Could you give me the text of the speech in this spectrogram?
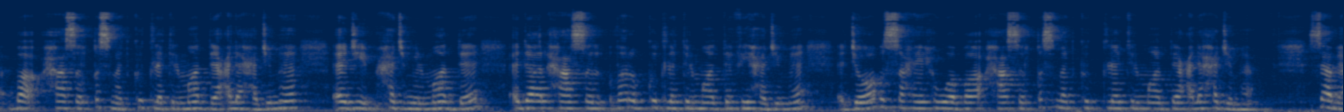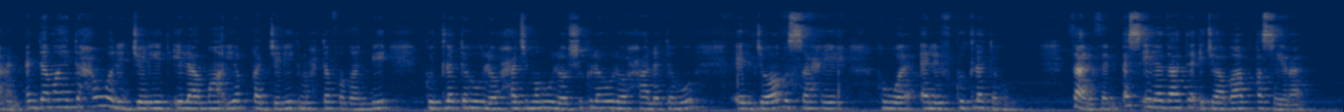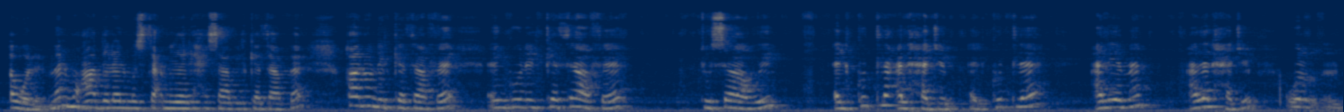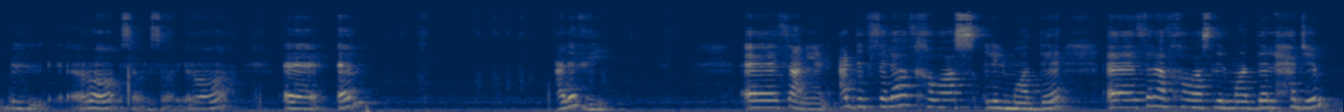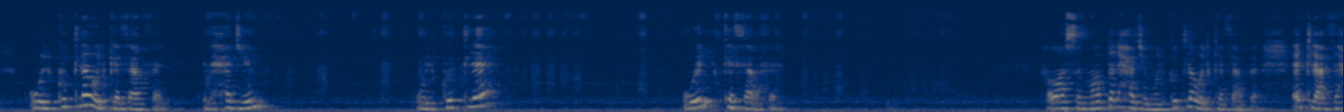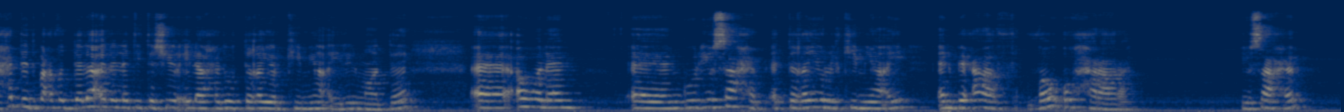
باء حاصل قسمة كتلة المادة على حجمها جيم حجم المادة دال حاصل ضرب كتلة المادة في حجمها الجواب الصحيح هو باء حاصل قسمة كتلة المادة على حجمها. سابعا عندما يتحول الجليد إلى ماء يبقى الجليد محتفظا بكتلته لو حجمه لو شكله لو حالته. الجواب الصحيح هو ألف كتلته. ثالثا أسئلة ذات إجابات قصيرة. أولا ما المعادلة المستعملة لحساب الكثافة؟ قانون الكثافة. نقول الكثافة تساوي الكتلة على الحجم. الكتلة على اليمن على الحجم. والرو sorry sorry رو آه ام على في. آه ثانيا عدد ثلاث خواص للمادة. آه ثلاث خواص للمادة الحجم. والكتلة والكثافة. الحجم والكتلة والكثافة. خواص المادة الحجم والكتلة والكثافة. ثلاثة حدد بعض الدلائل التي تشير إلى حدوث تغير كيميائي للمادة. أولا نقول يصاحب التغير الكيميائي انبعاث ضوء وحرارة يصاحب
